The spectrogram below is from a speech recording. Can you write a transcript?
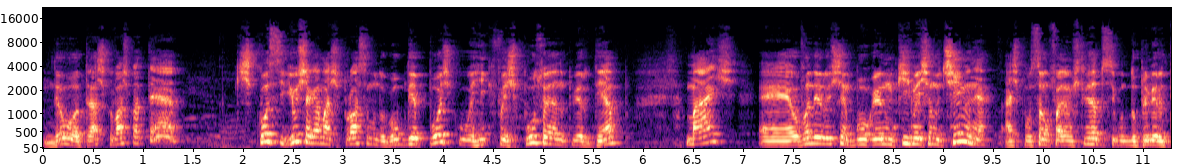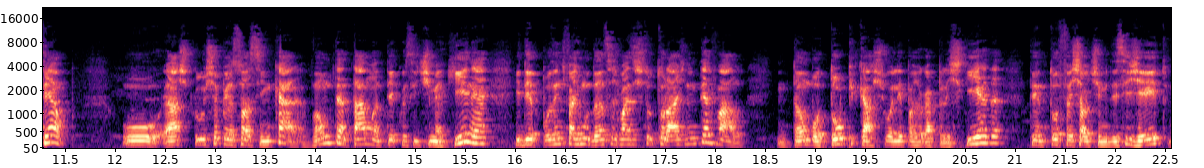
não deu outra. Acho que o Vasco até conseguiu chegar mais próximo do gol depois que o Henrique foi expulso ainda no primeiro tempo, mas é, o Vanderlei Luxemburgo ele não quis mexer no time, né? A expulsão foi uns 30 do, segundo, do primeiro tempo. o, acho que o Lucha pensou assim, cara, vamos tentar manter com esse time aqui, né? E depois a gente faz mudanças mais estruturais no intervalo. Então botou o Pikachu ali para jogar pela esquerda, tentou fechar o time desse jeito.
